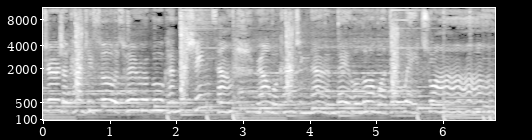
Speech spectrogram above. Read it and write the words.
值得看清所谓脆弱不堪的心脏，让我看清男人背后落寞的伪装。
